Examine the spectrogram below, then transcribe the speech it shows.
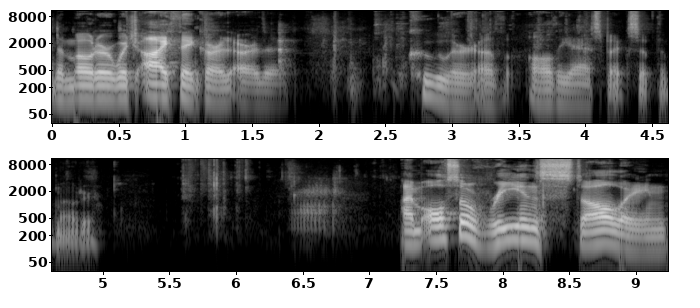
the motor, which I think are, are the cooler of all the aspects of the motor. I'm also reinstalling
